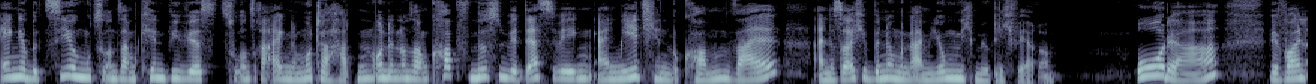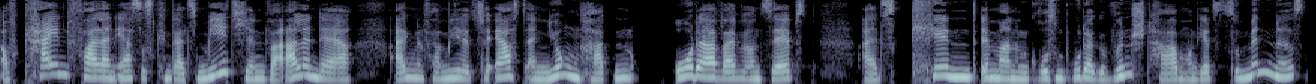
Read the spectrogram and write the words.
enge Beziehung zu unserem Kind, wie wir es zu unserer eigenen Mutter hatten. Und in unserem Kopf müssen wir deswegen ein Mädchen bekommen, weil eine solche Bindung mit einem Jungen nicht möglich wäre. Oder wir wollen auf keinen Fall ein erstes Kind als Mädchen, weil alle in der eigenen Familie zuerst einen Jungen hatten. Oder weil wir uns selbst als Kind immer einen großen Bruder gewünscht haben und jetzt zumindest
